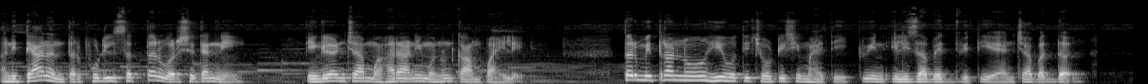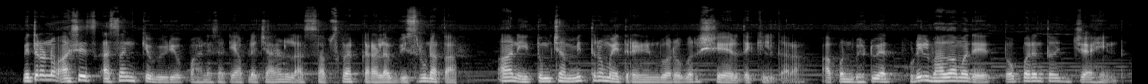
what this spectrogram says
आणि त्यानंतर पुढील सत्तर वर्षे त्यांनी इंग्लंडच्या महाराणी म्हणून काम पाहिले. तर मित्रांनो ही होती छोटीशी माहिती क्वीन एलिझाबेथ द्वितीय यांच्याबद्दल. मित्रांनो असेच असंख्य व्हिडिओ पाहण्यासाठी आपल्या चॅनलला सबस्क्राईब करायला विसरू नका. आणि तुमच्या मित्रमैत्रिणींबरोबर शेअर देखील करा. आपण भेटूयात पुढील भागामध्ये तोपर्यंत जय हिंद.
